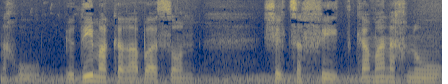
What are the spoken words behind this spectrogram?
אנחנו יודעים מה קרה באסון של צפית, כמה אנחנו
